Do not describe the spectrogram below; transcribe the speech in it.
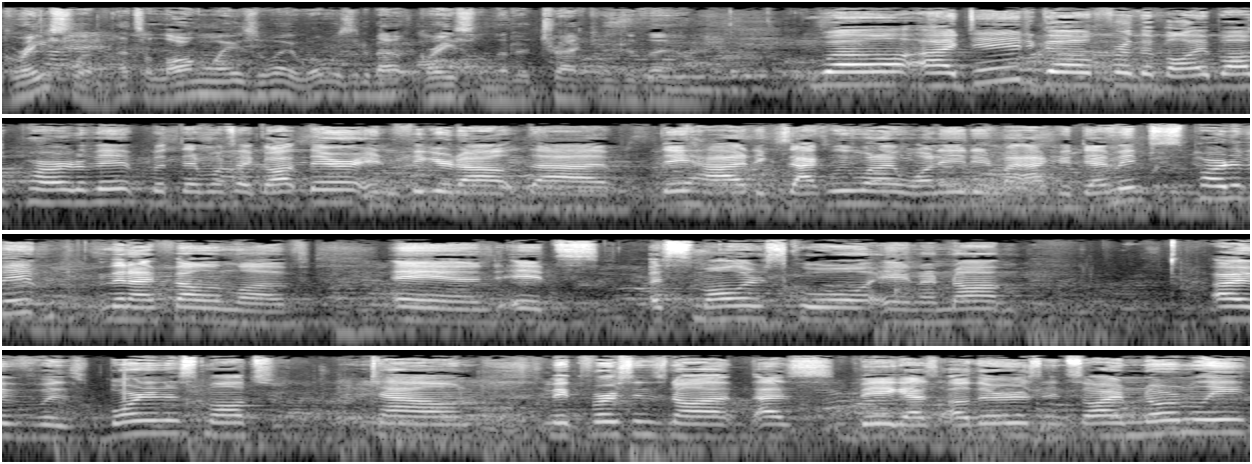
Graceland, that's a long ways away. What was it about Graceland that attracted you to them? Well, I did go for the volleyball part of it, but then once I got there and figured out that they had exactly what I wanted in my academics part of it, then I fell in love. And it's a smaller school, and I'm not. I was born in a small t- town. McPherson's not as big as others, and so I'm normally.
